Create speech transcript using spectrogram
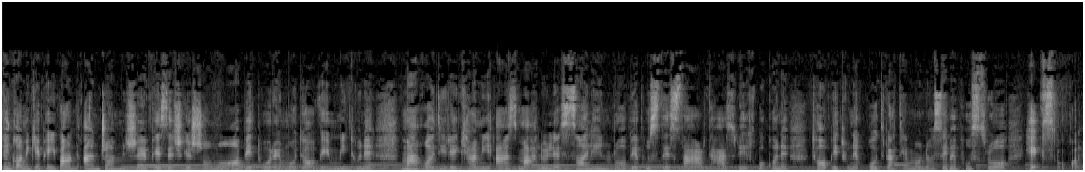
هنگامی که پیوند انجام میشه پزشک شما به طور مداوم می‌تونه مقادیر کمی از محلول سالین رو به پوست سر تزریق بکنه تا بتونه قدرت مناسب پوست رو حفظ بکنه.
